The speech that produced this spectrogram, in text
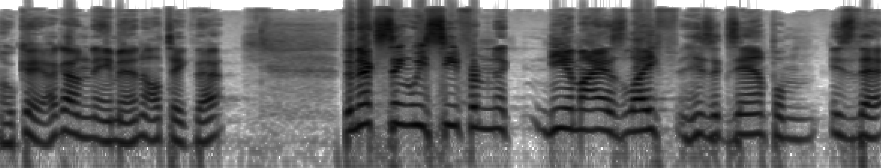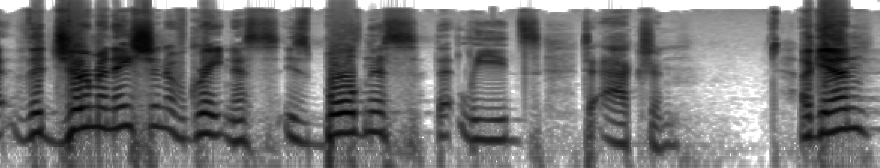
Okay, I got an amen. I'll take that. The next thing we see from Nehemiah's life and his example is that the germination of greatness is boldness that leads to action. Again,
